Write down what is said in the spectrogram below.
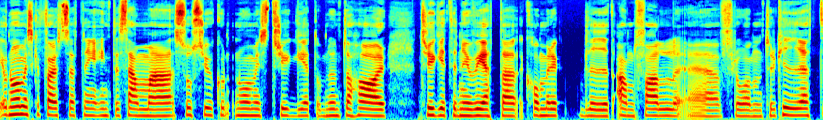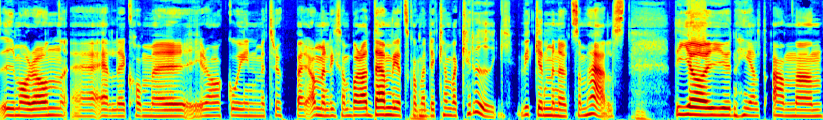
ekonomiska förutsättningar, inte samma socioekonomisk trygghet, om du inte har tryggheten i att veta kommer det bli ett anfall eh, från Turkiet imorgon eh, eller kommer Irak gå in med trupper? Ja, men liksom bara den vetskapen, Mm. det kan vara krig vilken minut som helst. Mm. Det gör ju en helt annan,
